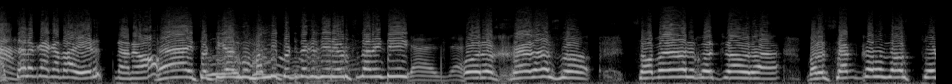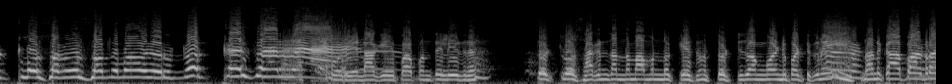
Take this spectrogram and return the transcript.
అత్తలకే కదరా ఏడుస్తున్నాను. తొట్టిగా మళ్ళీ తొట్టి దగ్గర చేరి కైలాసం సమయానికి వచ్చావురా. మన శంకర దాస్ తొట్లో సగం సందమావారు నొక్కేశారా ఒరే నాకు పాపం తెలియదురా. తొట్లో సగం చందమామను నొక్కేసిన తొట్టి దొంగని పట్టుకుని నన్ను కాపాడరా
